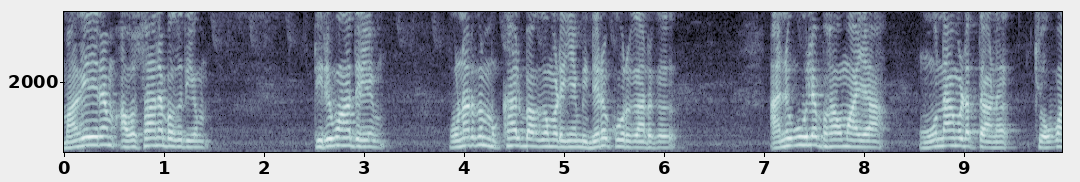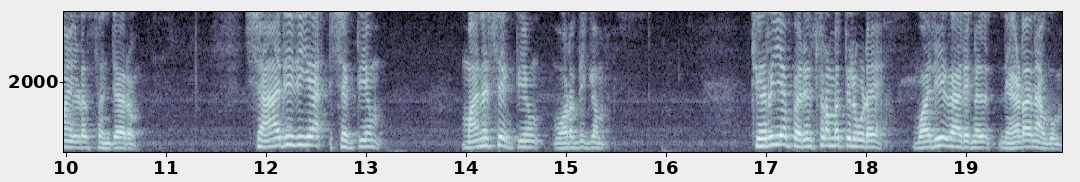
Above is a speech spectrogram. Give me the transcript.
മകയിരം അവസാന പകുതിയും തിരുവാതിരയും പുണർന്ന മുക്കാൽ ഭാഗമടങ്ങിയ മിഥുനക്കൂറുകാർക്ക് അനുകൂല ഭാവമായ മൂന്നാമിടത്താണ് ചൊവ്വയുടെ സഞ്ചാരം. ശാരീരിക ശക്തിയും മനഃശക്തിയും വർദ്ധിക്കും ചെറിയ പരിശ്രമത്തിലൂടെ വലിയ കാര്യങ്ങൾ നേടാനാകും.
